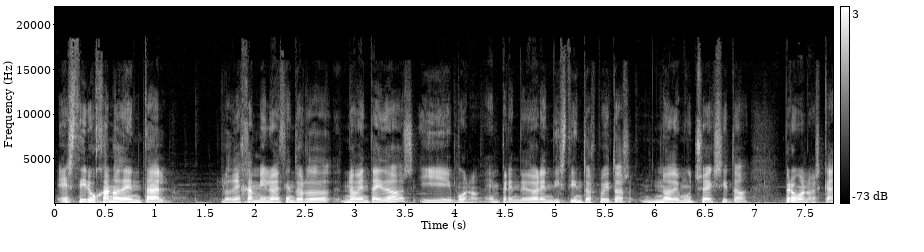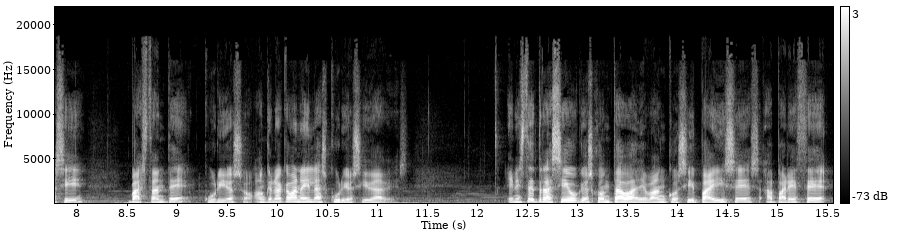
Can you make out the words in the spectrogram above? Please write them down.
es cirujano dental. Lo deja en 1992 y, bueno, emprendedor en distintos proyectos, no de mucho éxito, pero bueno, es casi bastante curioso. Aunque no acaban ahí las curiosidades. En este trasiego que os contaba de bancos y países aparece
